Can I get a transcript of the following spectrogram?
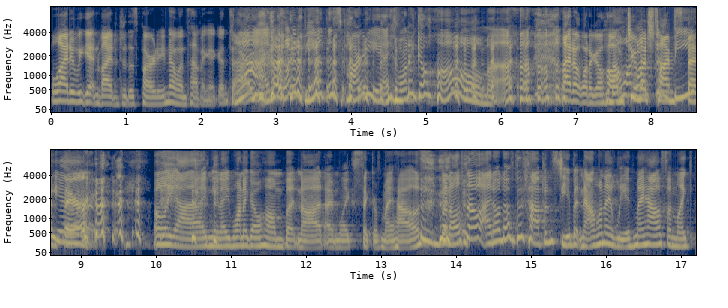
why did we get invited to this party? No one's having a good time. Yeah, I don't want to be at this party. I want to go home. I don't want to go home. No Too much time spent here. there. oh yeah, I mean, I want to go home, but not. I'm like sick of my house. But also, I don't know if this happens to you, but now when I leave my house, I'm like.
